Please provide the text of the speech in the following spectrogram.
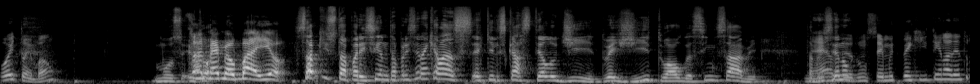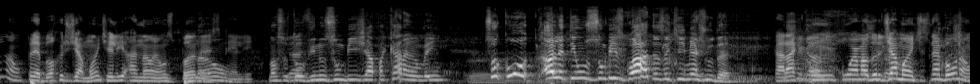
Oi, Tony, bom? Moço, eu tô... meu bairro. Sabe o que isso tá parecendo? Tá parecendo aquelas, aqueles castelos de, do Egito, algo assim, sabe? Tá né? parecendo... Eu não sei muito bem o que tem lá dentro, não. Peraí, bloco de diamante ali. Ah, não, é uns banners não. que tem ali. Nossa, eu tô ouvindo zumbi já pra caramba, hein? Socorro! Olha, tem uns zumbis guardas aqui, me ajuda. Caraca, com, com armadura de diamante, isso não é bom, não.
